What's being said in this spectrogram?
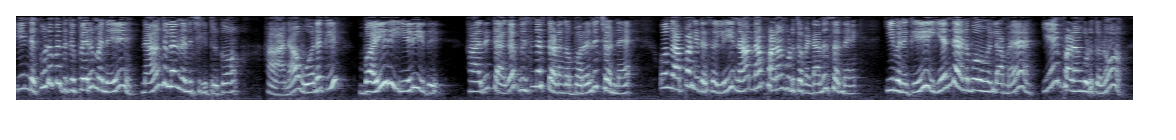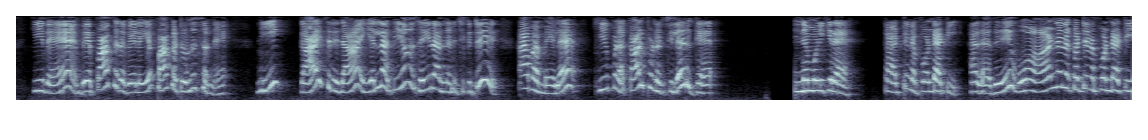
இந்த குடும்பத்துக்கு பெருமனே நாங்களாம் நினைச்சுக்கிட்டு இருக்கோம். ஆனா உனக்கு வயிறு எரியுது. அதுக்காக பிசினஸ் தொடங்க போறேன்னு சொன்னேன். உங்க அப்பா கிட்ட சொல்லி நான் தான் பணம் கொடுக்க வேண்டாம்னு சொன்னேன். இவனுக்கு எந்த அனுபவம் இல்லாம ஏன் பணம் கொடுக்கணும்? இவன் வே- பாக்குற வேலையை பார்க்கட்டும்னு சொன்னேன். நீ காயத்ரி தான் எல்லாத்தையும் செய்யறான்னு நினைச்சுக்கிட்டு அவன் மேல இவ்வளவு காழ்ப்புணர்ச்சியில இருக்க. என்ன முழிக்கிற? கட்டின பொண்டாட்டி. அதாவது உன் அண்ணனை கட்டின பொண்டாட்டி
